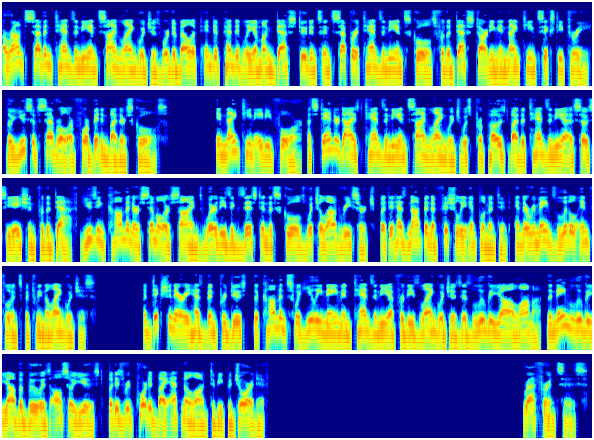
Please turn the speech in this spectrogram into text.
Around seven Tanzanian Sign Languages were developed independently among deaf students in separate Tanzanian schools for the deaf starting in 1963, though use of several are forbidden by their schools. In 1984, a standardized Tanzanian Sign Language was proposed by the Tanzania Association for the Deaf, using common or similar signs where these exist in the schools which allowed research, but it has not been officially implemented, and there remains little influence between the languages. A dictionary has been produced. The common Swahili name in Tanzania for these languages is Lugha ya Alama. The name Lugha ya Babu is also used, but is reported by Ethnologue to be pejorative. References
